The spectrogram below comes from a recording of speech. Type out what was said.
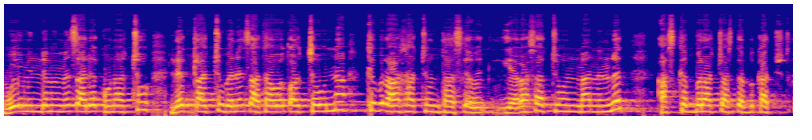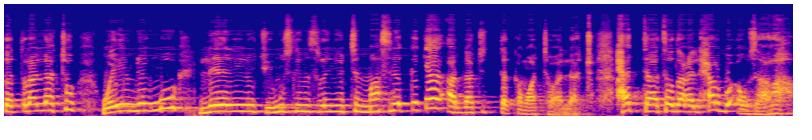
ወይም እንደ መመጻደቅ ሆናችሁ ለቃችሁ በነፃ ታወጧቸውና ክብር የራሳቸውን ማንነት አስከብራችሁ አስጠብቃችሁ ትቀጥላላችሁ። ወይም ደግሞ ለሌሎች የሙስሊም እስረኞችን ማስለቀቂያ አድርጋችሁ ትጠቀሟቸዋላችሁ። ሐታ ተضዕ الحرب أوزارها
